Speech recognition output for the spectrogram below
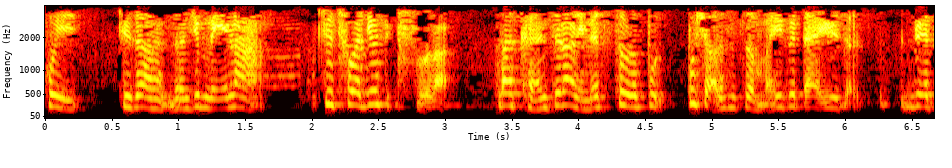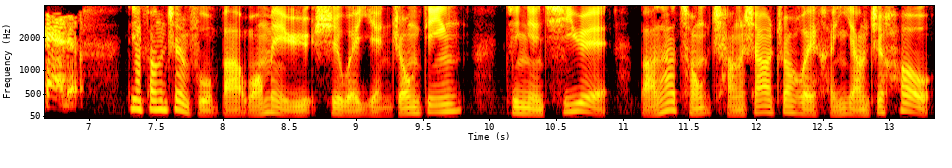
会就这样人就没了，就突然就死了。那可能知道里面受了不不晓得是怎么一个待遇的虐待的。地方政府把王美瑜视为眼中钉。今年七月，把他从长沙抓回衡阳之后，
